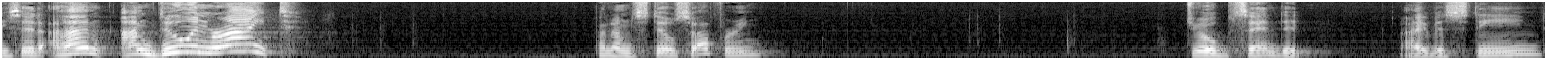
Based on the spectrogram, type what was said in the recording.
He said, I'm, I'm doing right, but I'm still suffering. Job said that I've esteemed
